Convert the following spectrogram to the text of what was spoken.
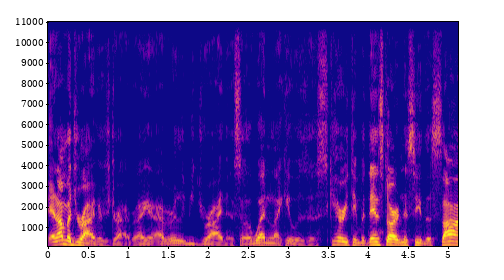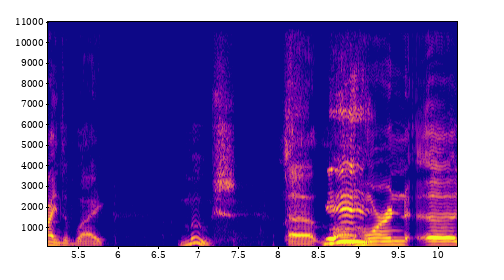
and I'm a driver's driver. I, I really be driving, so it wasn't like it was a scary thing. But then starting to see the signs of like moose, uh, longhorn, uh,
